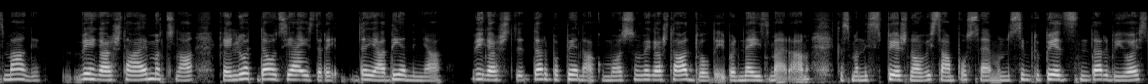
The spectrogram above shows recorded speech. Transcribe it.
smagi. Vienkārši tā emocionāli, ka ir ļoti daudz jāizdara tajā dieniņā. Vienkārši darba pienākumos, un vienkārši tā atbildība ir neizmērāma, kas man izspiež no visām pusēm, un 150 darbi, jo es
